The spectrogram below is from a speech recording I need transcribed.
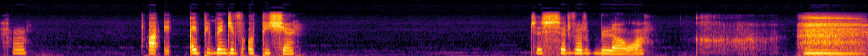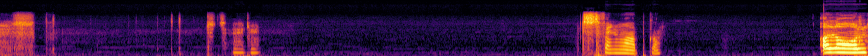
Hmm. A, IP będzie w opisie. To jest serwer Blowa. Cztery. To jest fajna mapka. O lol!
